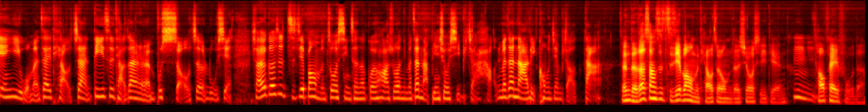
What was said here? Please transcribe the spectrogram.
建议我们在挑战第一次挑战的人不熟这个路线，小叶哥是直接帮我们做行程的规划，说你们在哪边休息比较好，你们在哪里空间比较大。真的。他上次直接帮我们调整我们的休息点，嗯，超佩服的。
